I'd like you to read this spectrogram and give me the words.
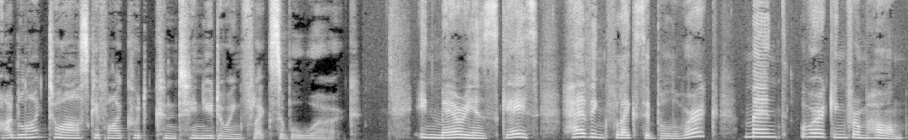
I'd like to ask if I could continue doing flexible work. In Marianne's case, having flexible work meant working from home.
